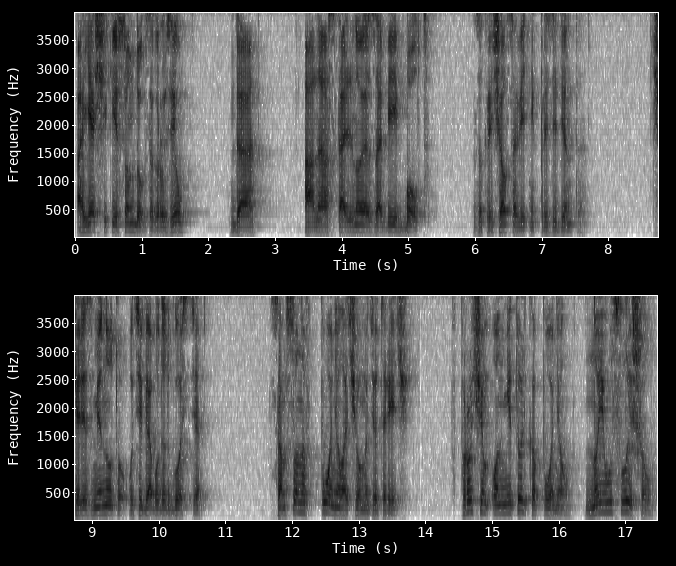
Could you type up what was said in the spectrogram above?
А ящики и сундук загрузил?» «Да». «А на остальное забей болт!» – закричал советник президента. «Через минуту у тебя будут гости!» Самсонов понял, о чем идет речь. Впрочем, он не только понял, но и услышал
